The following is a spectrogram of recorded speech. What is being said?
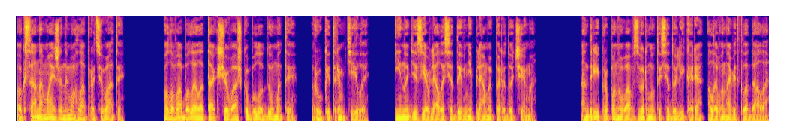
Оксана майже не могла працювати. Голова болела так, що важко було думати, руки тремтіли, іноді з'являлися дивні плями перед очима. Андрій пропонував звернутися до лікаря, але вона відкладала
